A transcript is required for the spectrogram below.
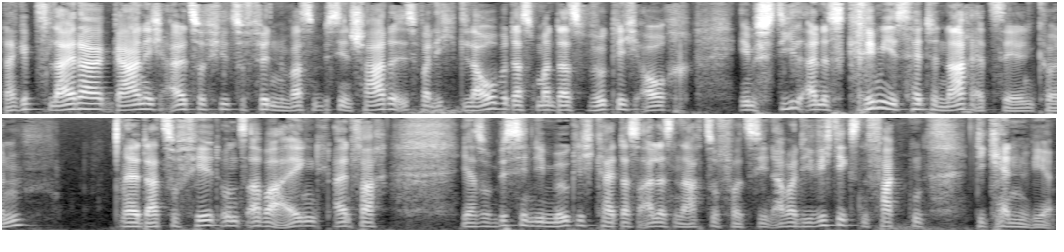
da gibt es leider gar nicht allzu viel zu finden, was ein bisschen schade ist, weil ich glaube, dass man das wirklich auch im Stil eines Krimis hätte nacherzählen können. Äh, dazu fehlt uns aber eigentlich einfach ja so ein bisschen die Möglichkeit, das alles nachzuvollziehen. Aber die wichtigsten Fakten, die kennen wir.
